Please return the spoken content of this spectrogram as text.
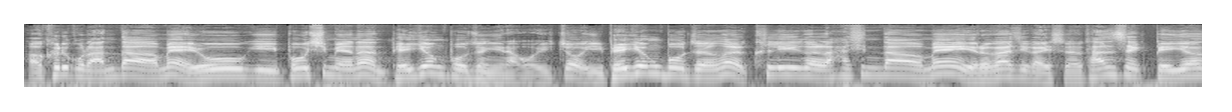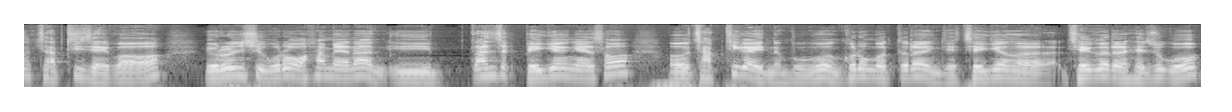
어, 그리고 난 다음에 여기 보시면은 배경 보정이라고 있죠. 이 배경 보정을 클릭을 하신 다음에 여러 가지 가지가 있어요. 단색 배경 잡티 제거 이런 식으로 하면은 이 단색 배경에서 어, 잡티가 있는 부분 그런 것들은 이제 제경을 제거를 해주고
